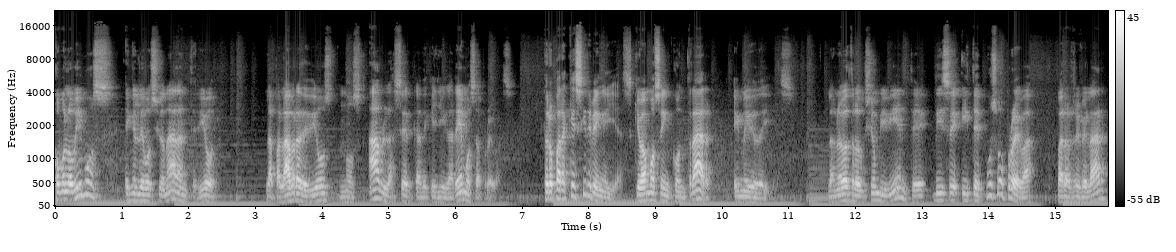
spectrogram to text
Como lo vimos en el devocional anterior, la palabra de Dios nos habla acerca de que llegaremos a pruebas. Pero ¿para qué sirven ellas? ¿Qué vamos a encontrar en medio de ellas? La nueva traducción viviente dice, y te puso prueba para revelar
